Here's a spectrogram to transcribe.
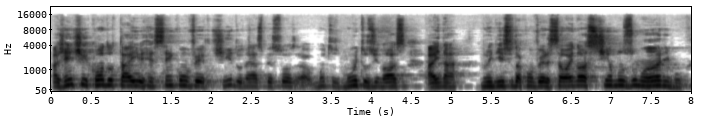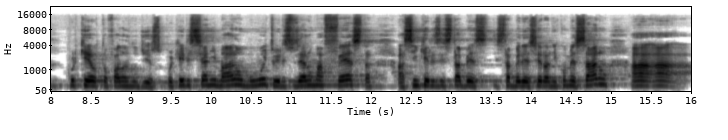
A gente, quando está aí recém-convertido, né, as pessoas, muitos, muitos de nós aí na, no início da conversão, aí nós tínhamos um ânimo. Por que eu estou falando disso? Porque eles se animaram muito, eles fizeram uma festa assim que eles estabeleceram ali, começaram a, a,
